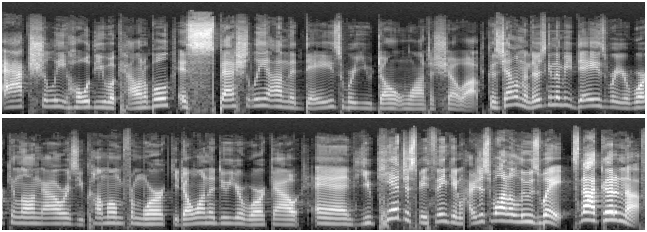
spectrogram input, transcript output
actually hold you accountable, especially on the days where you don't want to show up. Because, gentlemen, there's going to be days where you're working long hours, you come home from work, you don't want to do your workout, and you can't just be thinking, I just want to lose weight. It's not good enough.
